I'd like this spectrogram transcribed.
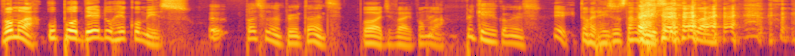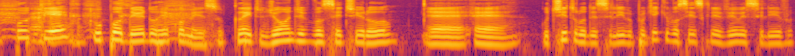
Vamos lá, o poder do recomeço. Eu posso fazer uma pergunta antes? Pode, vai, vamos lá. Por que recomeço? Então, era justamente isso que eu ia falar. Por que o poder do recomeço? Cleito, de onde você tirou é, é, o título desse livro? Por que, que você escreveu esse livro?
